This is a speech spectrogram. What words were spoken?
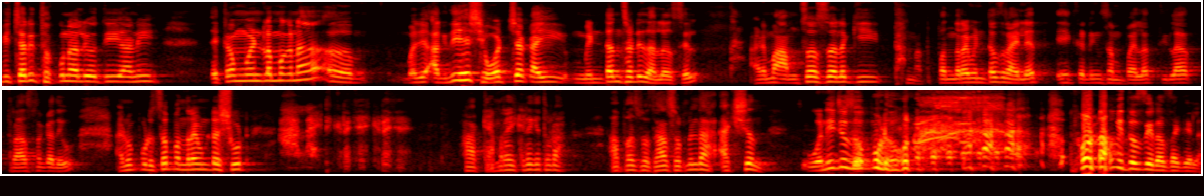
बिचारी थकून आली होती आणि एका मोमेंटला मग ना म्हणजे अगदी हे शेवटच्या काही मिनिटांसाठी झालं असेल. आणि मग आमचं असं झालं की थांब आता पंधरा मिनटंच राहिलेत हे कटिंग संपायला तिला त्रास नका देऊ. आणि मग पुढचं पंधरा मिनटं शूट हा लाइट इकडे घे इकडे घे. हा कॅमेरा इकडे घे थोडा. हा बस बस. हा स्वप्नील दा ॲक्शन वनीची झोप उडवून म्हणून आम्ही तो सीन असा केला.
